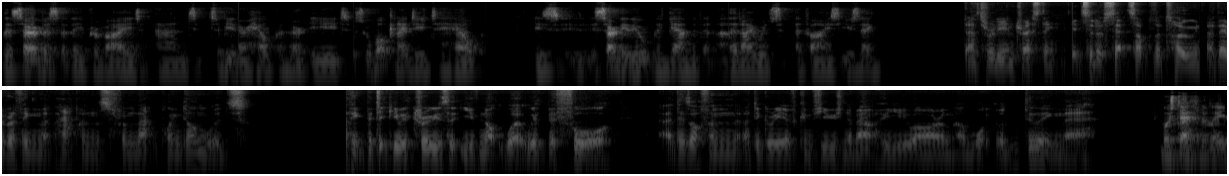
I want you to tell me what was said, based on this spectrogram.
the service that they provide and to be their help and their aid. So, what can I do to help? Is, is certainly the opening gambit that, that I would advise using. That's really interesting. It sort of sets up the tone of everything that happens from that point onwards. I think, particularly with crews that you've not worked with before, uh, there's often a degree of confusion about who you are and, and what you're doing there. Most definitely.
